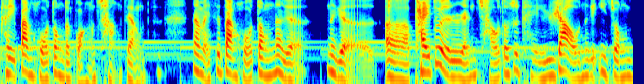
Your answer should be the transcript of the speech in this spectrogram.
可以办活动的广场这样。样子，那每次办活动，那个那个呃排队的人潮都是可以绕那个一中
